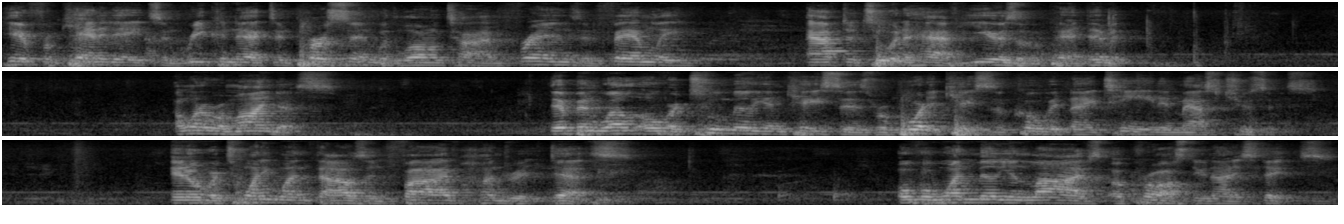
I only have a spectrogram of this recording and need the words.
Hear from candidates and reconnect in person with longtime friends and family after two and a half years of a pandemic. I want to remind us, there have been well over 2 million cases, reported cases of COVID-19 in Massachusetts, and over 21,500 deaths, over 1 million lives across the United States,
